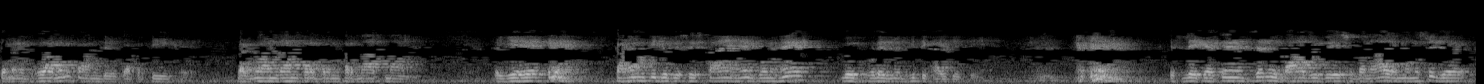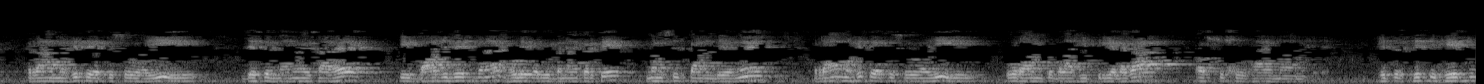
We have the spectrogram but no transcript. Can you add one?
तो मैंने मन कामदेव का प्रतीक है। भगवान राम पर ब्रह्म परमात्मा है। तो ये काम की जो विशेषताएँ हैं, गुण हैं, वो घोड़े में भी दिखाई देती हैं। इसलिए कहते हैं, जन बाग देश बनाए मनुष्य राम हित सोहई जैसे मानो ऐसा है कि बाज वेश बनाए घोड़े का रूप बना करके मनसिद कामदेव ने राम हित ही वो राम को बड़ा ही प्रिय लगा और सुशोभायमान है। हित हित हेतु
